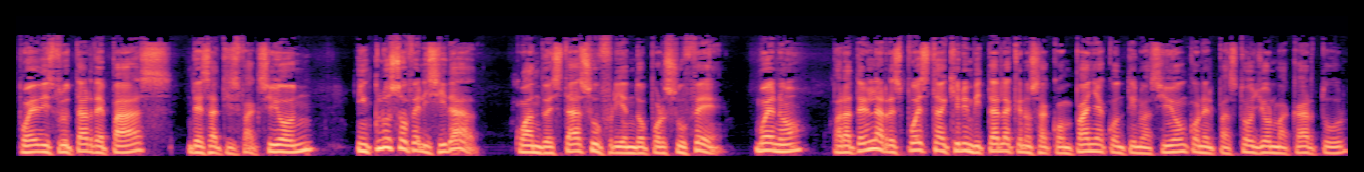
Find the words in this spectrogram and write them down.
puede disfrutar de paz, de satisfacción, incluso felicidad, cuando está sufriendo por su fe. Bueno, para tener la respuesta, quiero invitarle a que nos acompañe a continuación con el pastor John MacArthur,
